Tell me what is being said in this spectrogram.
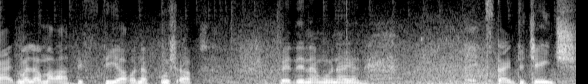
Kahit malang maka 50 ako na push ups Pwede na muna yun It's time to change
